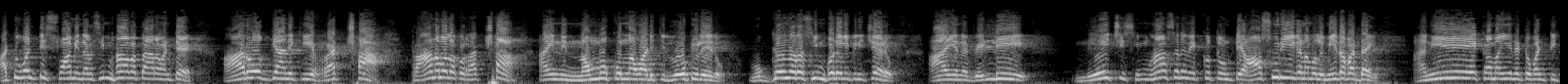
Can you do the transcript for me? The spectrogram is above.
అటువంటి స్వామి నరసింహావతారం అంటే ఆరోగ్యానికి రక్ష ప్రాణములకు రక్ష. ఆయన్ని నమ్ముకున్న వాడికి లోటు లేదు. ఉగ్ర నరసింహుడని పిలిచారు. ఆయన వెళ్ళి లేచి సింహాసనం ఎక్కుతుంటే ఆసురీ గణములు మీద పడ్డాయి. అనేకమైనటువంటి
